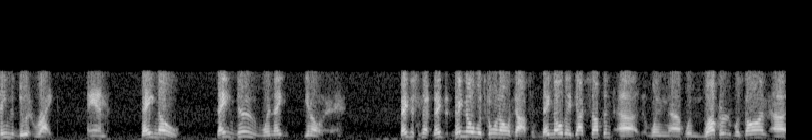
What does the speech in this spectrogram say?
seem to do it right, and they know, they knew when they, you know, they just know, they they know what's going on with Dobson. They know they've got something. Uh, when uh, when Welker was gone, uh,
